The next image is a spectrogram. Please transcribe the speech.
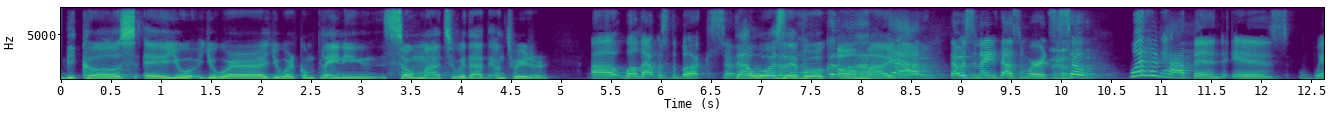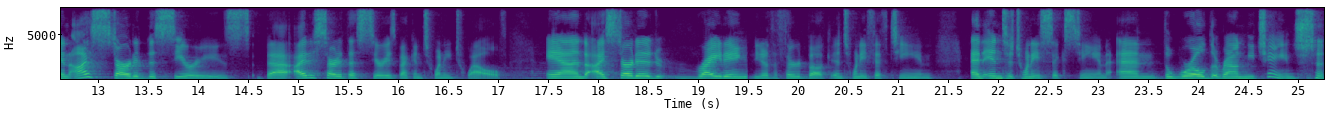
because uh, you you were you were complaining so much with that on Twitter. Uh, well, that was the book. So That was the book. Oh my yeah, god. that was the 90,000 words. So what had happened is when I started this series, back, I just started this series back in 2012. And I started writing, you know, the third book in 2015 and into 2016. And the world around me changed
